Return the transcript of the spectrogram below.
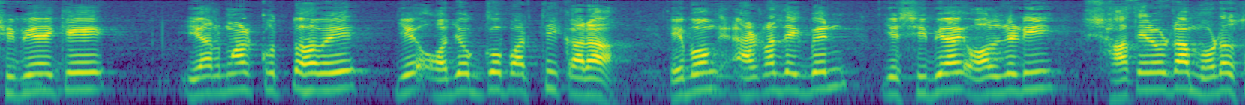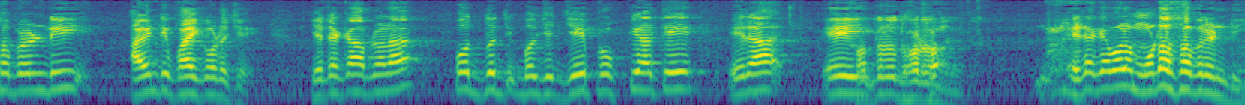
সিবিআইকে ইয়ারমার্ক করতে হবে যে অযোগ্য প্রার্থী কারা। এবং একটা দেখবেন যে সিবিআই অলরেডি সতেরোটা মডাস অপারেন্ডি আইডেন্টিফাই করেছে যেটাকে আপনারা পদ্ধতি বলছে যে প্রক্রিয়াতে এরা এই এটাকে বলে মোডাস অপারেন্ডি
